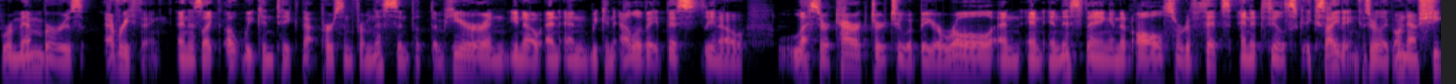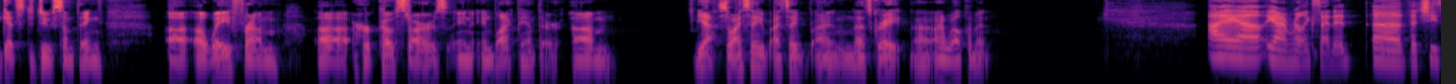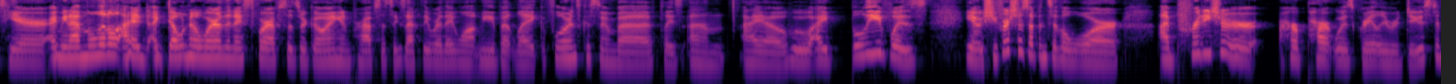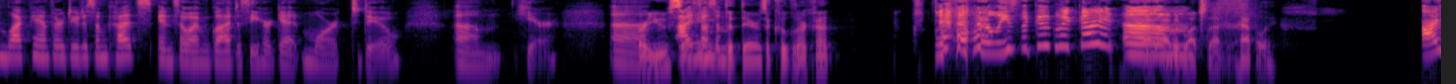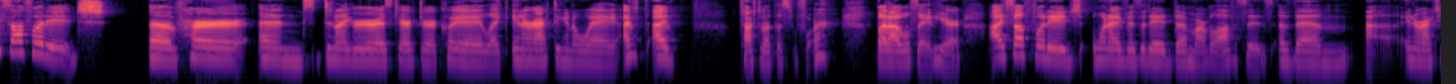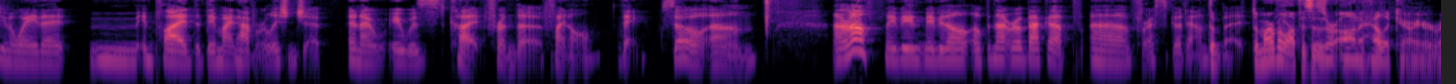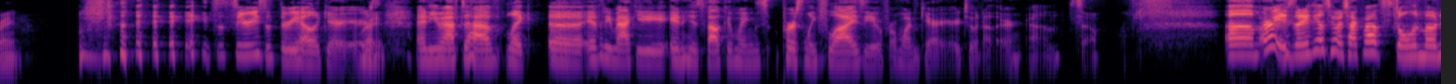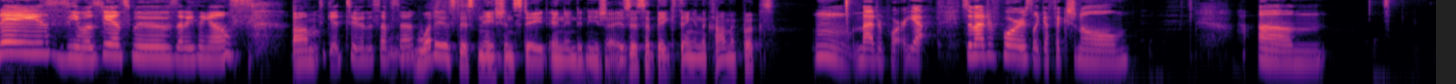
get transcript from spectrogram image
remembers everything and is like, oh, we can take that person from this and put them here, and you know, and and we can elevate this, you know, lesser character to a bigger role, and and in this thing, and it all sort of fits, and it feels exciting because you're like, oh, now she gets to do something uh, away from uh, her co-stars in in Black Panther. Um, yeah, so I say, I say, I'm, that's great. I welcome it. I uh, yeah, I'm really excited uh, that she's here. I mean, I'm a little I I don't know where the next four episodes are going, and perhaps that's exactly where they want me. But like Florence Kasumba plays um Ayo, who I believe was you know she first shows up in Civil War. I'm pretty sure her part was greatly reduced in Black Panther due to some cuts, and so I'm glad to see her get more to do um here. Um, are you saying some... that there's a Coogler cut? Release the Coogler cut. Um, I, I would um, watch that happily. I saw footage of her and Danai Gurira's character Okoye like interacting in a way. I've I've talked about this before, but I will say it here. I saw footage when I visited the Marvel offices of them uh, interacting in a way that mm, implied that they might have a relationship, and I it was cut from the final thing. So um, I don't know. Maybe maybe they'll open that road back up uh, for us to go down. The, but the Marvel yeah. offices are on a helicarrier, right? it's a series of three helicarriers. Right. And you have to have like uh Anthony Mackie in his Falcon wings personally flies you from one carrier to another. Um so um all right, is there anything else you want to talk about? Stolen Monets, Zemo's dance moves, anything else um to get to in this episode? What is this nation state in Indonesia? Is this a big thing in the comic books? Mm, Madripoor, yeah. So Madripoor is like a fictional um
